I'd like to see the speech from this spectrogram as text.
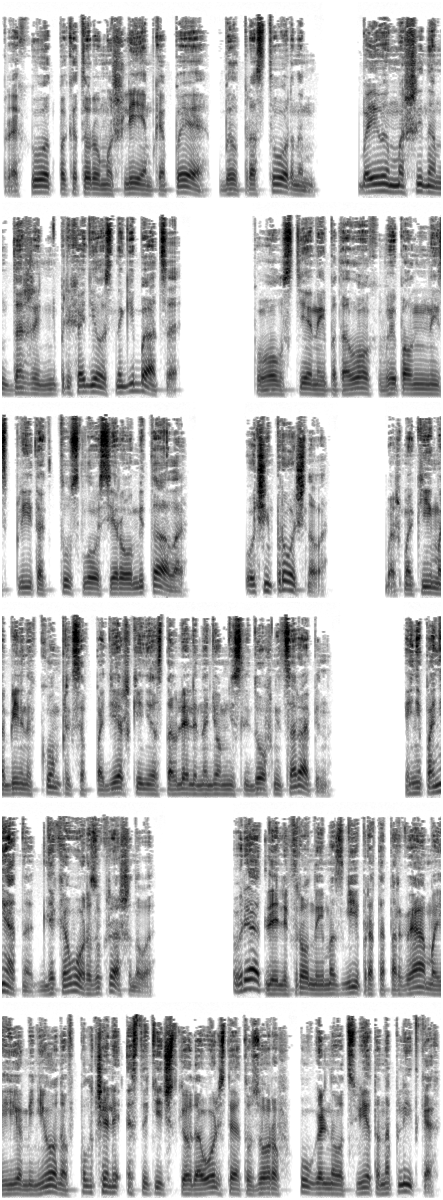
Проход, по которому шли МКП, был просторным. Боевым машинам даже не приходилось нагибаться. Пол, стены и потолок выполнены из плиток тусклого серого металла, очень прочного. Башмаки мобильных комплексов поддержки не оставляли на нем ни следов, ни царапин. И непонятно, для кого разукрашенного. Вряд ли электронные мозги протопрограммы и ее миньонов получали эстетическое удовольствие от узоров угольного цвета на плитках.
